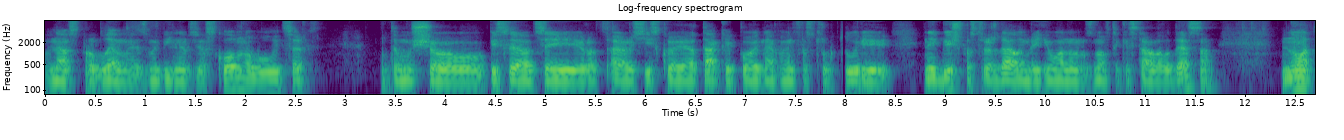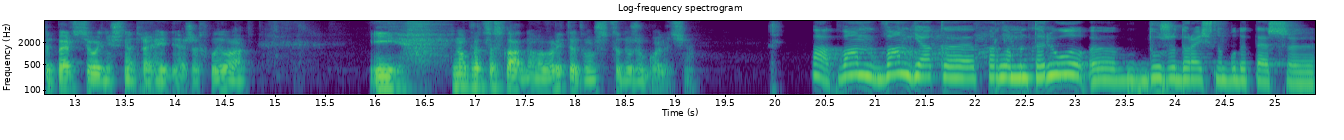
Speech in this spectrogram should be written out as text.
в нас проблеми з мобільним зв'язком на вулицях тому що після цієї російської атаки по енергоінфраструктурі найбільш постраждалим регіоном знов таки стала Одеса. Ну а тепер сьогоднішня трагедія жахлива. І ну, про це складно говорити, тому що це дуже боляче. Так, вам, вам як е, парламентарю, е, дуже доречно буде теж е,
